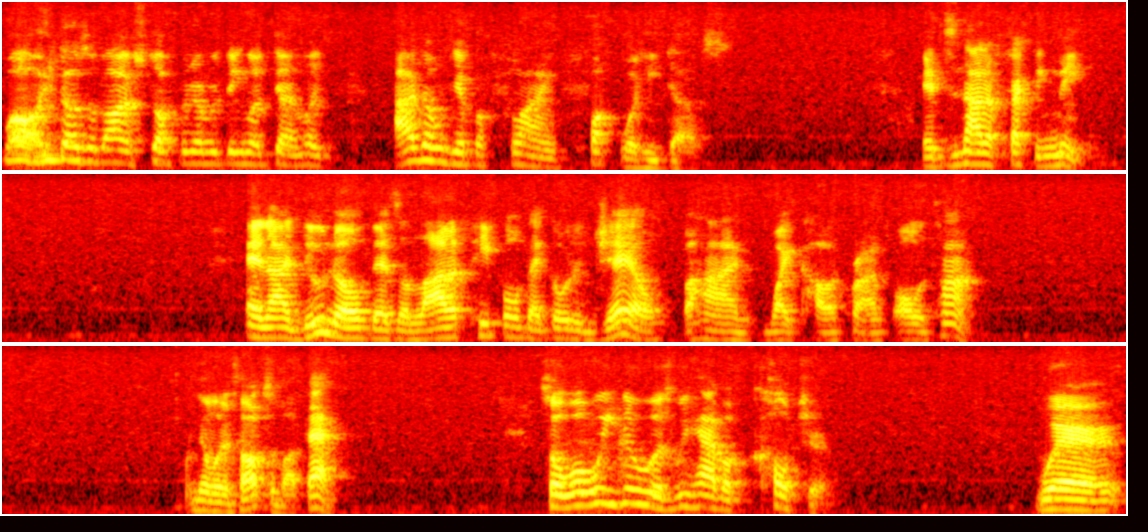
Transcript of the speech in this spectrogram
Well, he does a lot of stuff and everything like that. Like, I don't give a flying fuck what he does. It's not affecting me. And I do know there's a lot of people that go to jail behind white collar crimes all the time. No one talks about that. So what we do is we have a culture where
